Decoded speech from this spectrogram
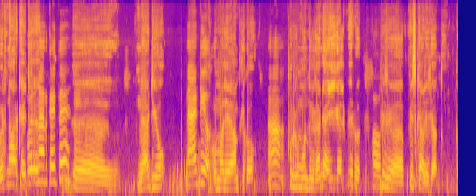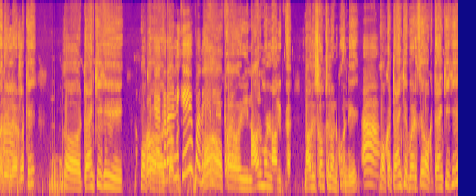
వరి నారకైతే వరి నారికైతే? నాటియో నాటియో. మళ్ళీ పురుగు మందులు కానీ అవి కలిపి పిస్- పిస్కారీ చేస్తాం. పదిహేను లీటర్లకి. ట్యాంకీకి ఒక ఈ నార్మల్ నాలుగు నాలుగు సంవత్సరాలు అనుకోండి. ఒక ట్యాంకీ పడితే ఒక ట్యాంకీకి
